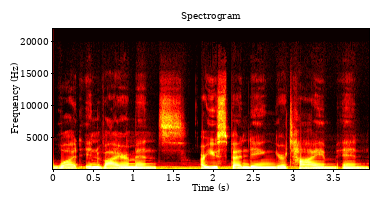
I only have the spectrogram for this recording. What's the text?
What environments are you spending your time in?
